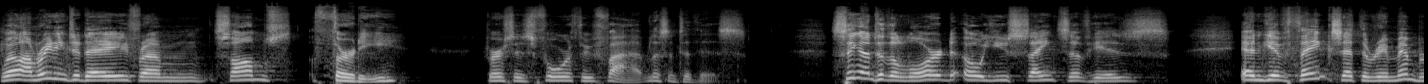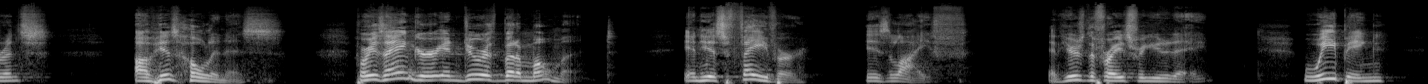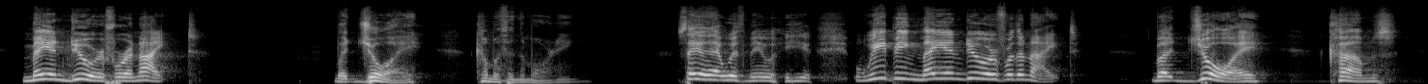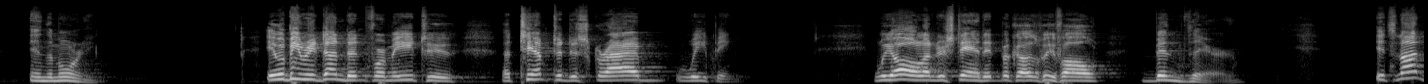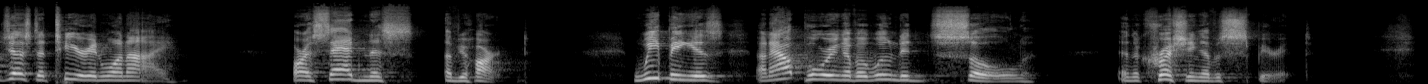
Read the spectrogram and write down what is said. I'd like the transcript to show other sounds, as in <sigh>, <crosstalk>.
Well, I'm reading today from Psalms 30, verses 4 through 5. Listen to this. Sing unto the Lord, O you saints of his, and give thanks at the remembrance of his holiness. For his anger endureth but a moment, in his favor is life. And here's the phrase for you today Weeping may endure for a night, but joy cometh in the morning. Say that with me. <laughs> Weeping may endure for the night, but joy comes in the morning. It would be redundant for me to attempt to describe weeping. We all understand it because we've all been there. It's not just a tear in one eye or a sadness of your heart. Weeping is an outpouring of a wounded soul and the crushing of a spirit.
